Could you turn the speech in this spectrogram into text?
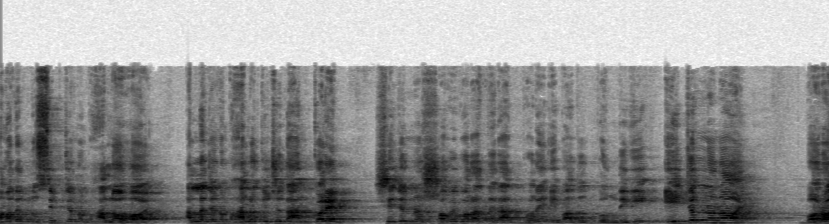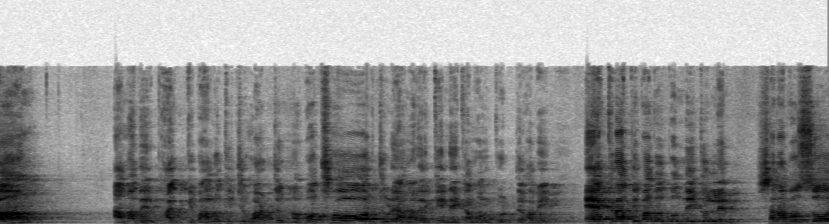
আমাদের নসিব যেন ভালো হয়, আল্লাহ যেন ভালো কিছু দান করেন সেই জন্য সবে বরাতে রাত ভরে এবাদত বন্দিগি, এই জন্য নয়, বরং আমাদের ভাগ্যে ভালো কিছু হওয়ার জন্য বছর জুড়ে আমাদেরকে নেকামল করতে হবে। এক রাত ইবাদত বন্দি করলেন, সারা বছর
